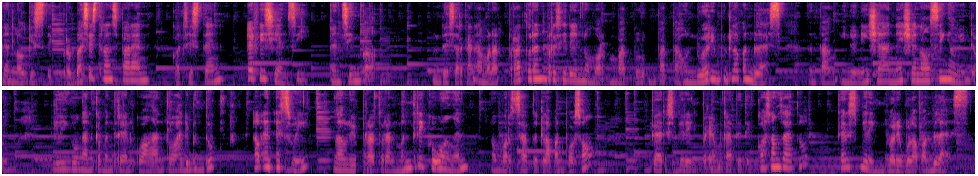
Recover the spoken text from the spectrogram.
dan logistik berbasis transparan, konsisten, efisiensi, dan simpel. Berdasarkan amanat Peraturan Presiden Nomor 44 Tahun 2018 tentang Indonesia National Single Window, di lingkungan Kementerian Keuangan telah dibentuk LNSW melalui Peraturan Menteri Keuangan Nomor 180 garis miring PMK titik 01 garis miring 2018.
